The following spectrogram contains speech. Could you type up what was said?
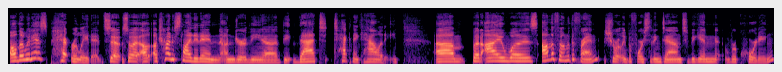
although it is pet related. So, so I'll, I'll try to slide it in under the, uh, the, that technicality. Um, but I was on the phone with a friend shortly before sitting down to begin recording.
